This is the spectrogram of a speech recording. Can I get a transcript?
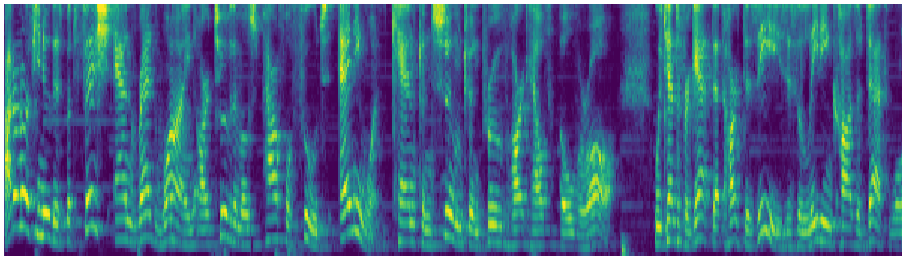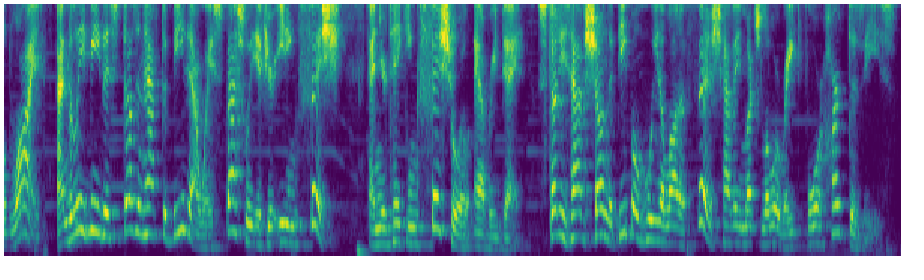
I don't know if you knew this, but fish and red wine are two of the most powerful foods anyone can consume to improve heart health overall. We tend to forget that heart disease is the leading cause of death worldwide. And believe me, this doesn't have to be that way, especially if you're eating fish and you're taking fish oil every day. Studies have shown that people who eat a lot of fish have a much lower rate for heart disease.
